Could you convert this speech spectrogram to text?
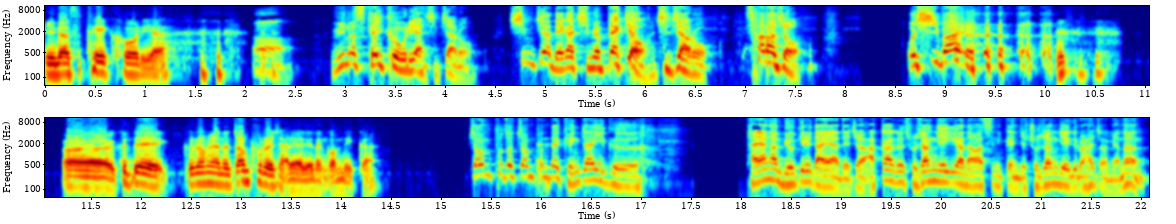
Winners take all이야 어. Winners take all이야, 진짜로. 심지어 내가 지면 뺏겨, 진짜로. 사라져. 어, 씨발. 어 근데 그러면은 점프를 잘해야 되는 겁니까? 점프도 점프인데 굉장히 그, 다양한 묘기를 다 해야 되죠. 아까 그 조작 얘기가 나왔으니까 이제 조작 얘기로 하자면은,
